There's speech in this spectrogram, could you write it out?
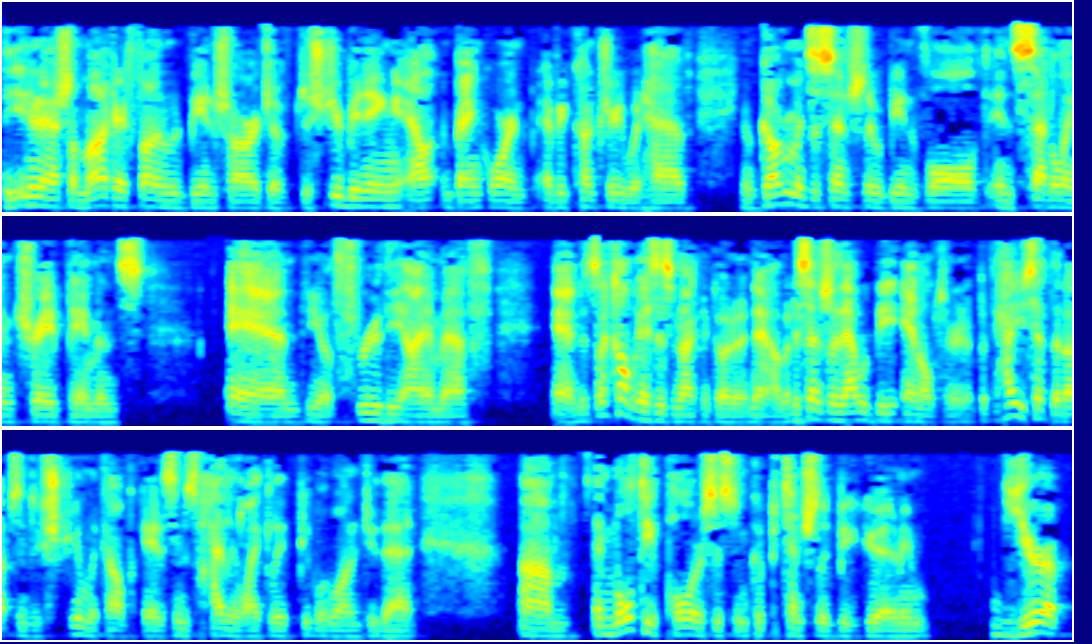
the International Monetary Fund would be in charge of distributing. Bancor in every country would have, you know, governments essentially would be involved in settling trade payments, and you know through the IMF. And it's a complicated system. I'm not going to go to it now, but essentially that would be an alternative. But how you set that up seems extremely complicated. It seems highly likely people would want to do that. Um, a multipolar system could potentially be good. I mean, Europe,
